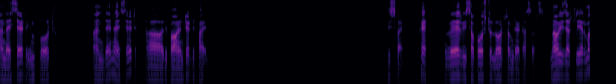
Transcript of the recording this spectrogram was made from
and I said import, and then I said uh, the pointer the file, this file, okay, where we supposed to load from data source. Now is that clear, ma?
